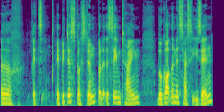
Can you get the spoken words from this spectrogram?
ugh, it's a bit disgusting, but at the same time, we've got the necessities in,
